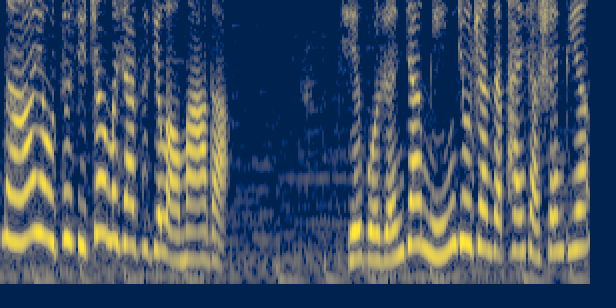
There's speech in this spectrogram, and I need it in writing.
哪有自己这么吓自己老妈的？结果人家明就站在潘夏身边，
